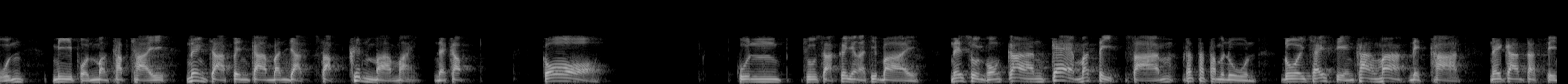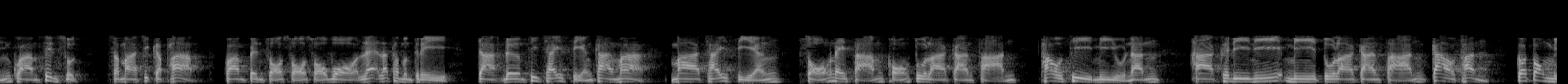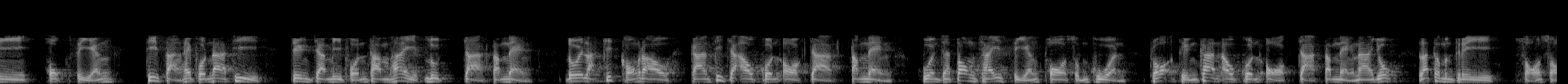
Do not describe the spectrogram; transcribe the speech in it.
60 มีผลบังคับใช้ เนื่องจากเป็นการบัญญัติศัพท์ขึ้นมาใหม่นะครับ ก็ คุณชูศักดิ์ก็ยังอธิบาย ในส่วนของการแก้มติสามรัฐธรรมนูญ โดยใช้เสียงข้างมากเด็ดขาด ในการตัดสินความสิ้นสุด สมาชิกภาพ ความเป็นสสสว และรัฐมนตรี จากเดิมที่ใช้เสียงข้างมาก มาใช้เสียงสองในสามของตุลาการศาลเท่าที่มีอยู่นั้น หากคดีนี้มีตุลาการศาลเก้าท่าน ก็ต้องมีหกเสียงที่สั่งให้พ้นหน้าที่จึงจะมีผลทำให้หลุดจากตำแหน่ง โดยหลักคิดของเราการที่จะเอาคนออกจากตำแหน่ง ควรจะต้องใช้เสียงพอสมควร เพราะถึงขั้นเอาคนออกจากตำแหน่งนายก รัฐมนตรีสส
